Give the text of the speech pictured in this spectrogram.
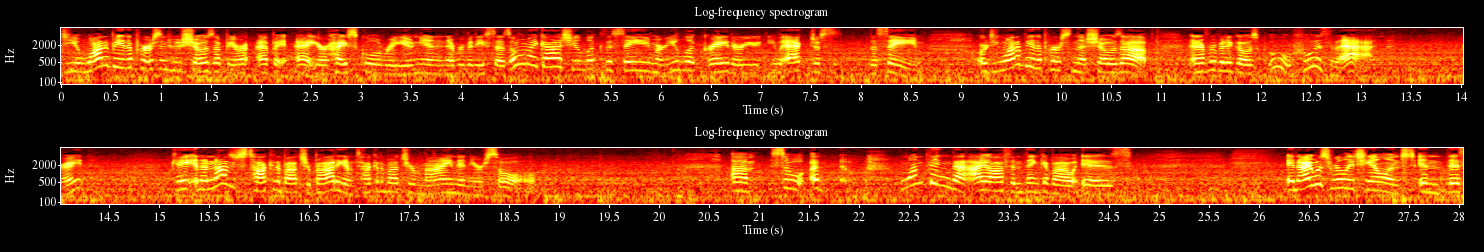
Do you want to be the person who shows up your, at your high school reunion and everybody says, oh my gosh, you look the same, or you look great, or you, you act just the same? Or do you want to be the person that shows up and everybody goes, Ooh, who is that? Right? Okay, and I'm not just talking about your body, I'm talking about your mind and your soul. Um, so, uh, one thing that I often think about is, and I was really challenged in this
